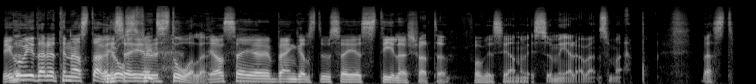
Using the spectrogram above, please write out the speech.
Vi går vidare till nästa. Vi Rostfritt säger, stål. Jag säger Bengals, du säger Steelers, vet du. Får vi se när vi summerar vem som är bäst.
